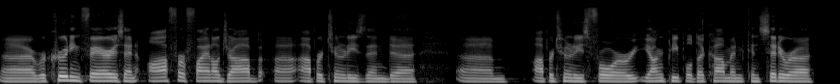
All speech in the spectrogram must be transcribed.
uh, recruiting fairs and offer final job uh, opportunities and uh, um, opportunities for young people to come and consider a,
